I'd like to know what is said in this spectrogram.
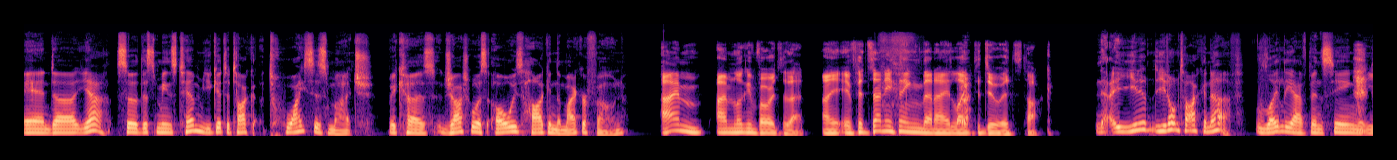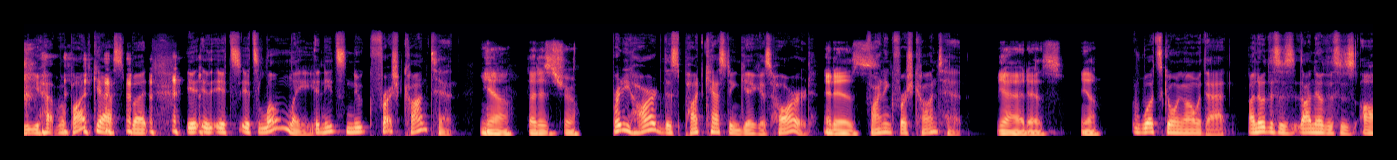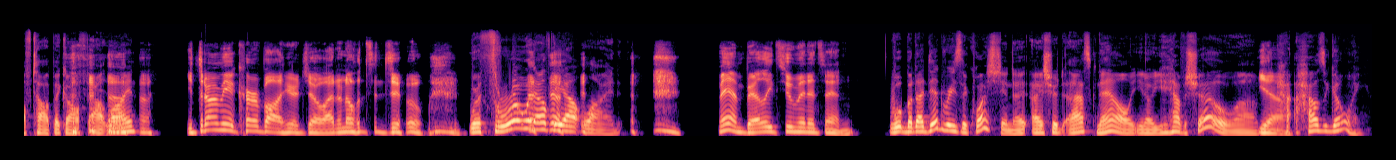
And uh, yeah, so this means, Tim, you get to talk twice as much because Joshua's always hogging the microphone. I'm I'm looking forward to that. I, if it's anything that I like to do, it's talk. No, you you don't talk enough. Lately, I've been seeing you have a podcast, but it, it, it's it's lonely. It needs new, fresh content. Yeah, that is true. Pretty hard. This podcasting gig is hard. It is finding fresh content. Yeah, it is. Yeah. What's going on with that? I know this is I know this is off topic, off outline. You're throwing me a curveball here, Joe. I don't know what to do. We're throwing out the outline. Man, barely two minutes in. Well, but I did raise the question. I, I should ask now. You know, you have a show. Uh, yeah. H- how's it going?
